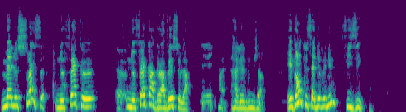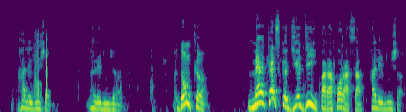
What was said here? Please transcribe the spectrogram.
mais le stress ne fait que euh, ne fait qu'aggraver cela. Alléluia. Et donc, c'est devenu physique. Alléluia. Alléluia. Donc, mais qu'est-ce que Dieu dit par rapport à ça? Alléluia.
